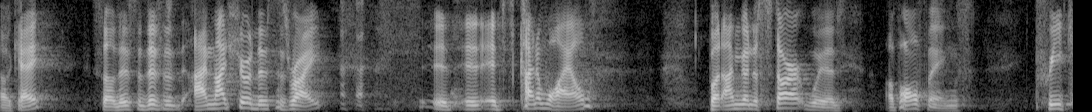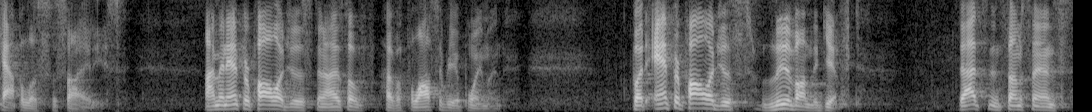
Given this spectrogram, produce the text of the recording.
okay? So this, this is, I'm not sure this is right. It, it, it's kind of wild, but I'm going to start with, of all things, pre-capitalist societies. I'm an anthropologist and I also have a philosophy appointment. But anthropologists live on the gift. That's, in some sense,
